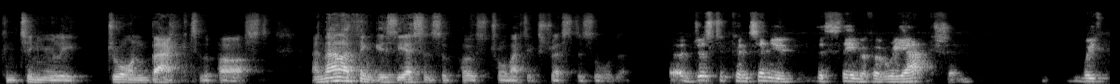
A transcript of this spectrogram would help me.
continually drawn back to the past. And that I think is the essence of post traumatic stress disorder. Uh, just to continue this theme of a reaction, we've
